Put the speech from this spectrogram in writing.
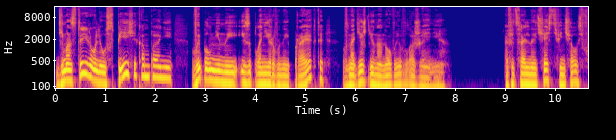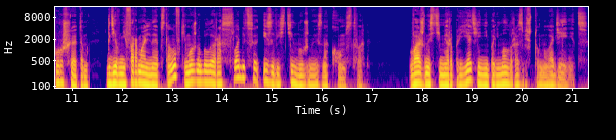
демонстрировали успехи компании, выполненные и запланированные проекты в надежде на новые вложения. Официальная часть венчалась фуршетом, где в неформальной обстановке можно было расслабиться и завести нужные знакомства. Важности мероприятия не понимал разве что младенец.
